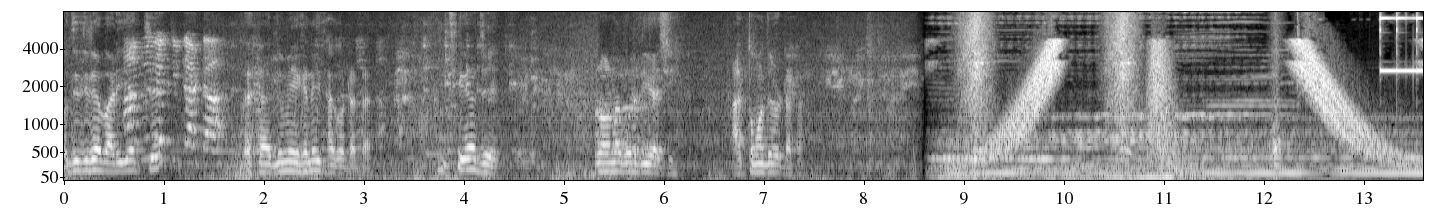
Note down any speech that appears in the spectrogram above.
অতিথিরা বাড়ি যাচ্ছে। হ্যাঁ তুমি এখানেই থাকো টাটা। ঠিক আছে? রওনা করে দিয়ে আসি। আর তোমাদেরও টাটা। Yeah.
